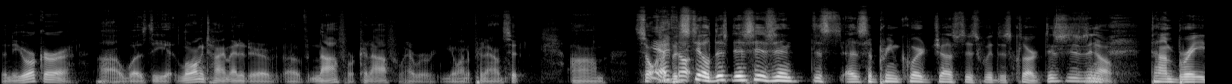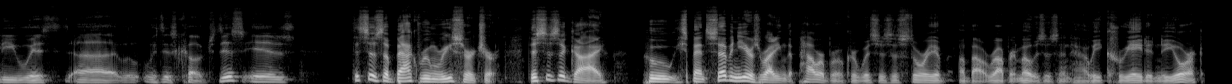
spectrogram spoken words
The New Yorker, uh, was the longtime editor of, of Knopf or Knopf, however you want to pronounce it. Um, so Yeah, I but thought- still, this this isn't this a Supreme Court justice with his clerk. This isn't No. Tom Brady with uh, with his coach. This is This is a backroom researcher. This is a guy who he spent seven years writing The Power Broker, which is a story ab- about Robert Moses and how he created New York,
